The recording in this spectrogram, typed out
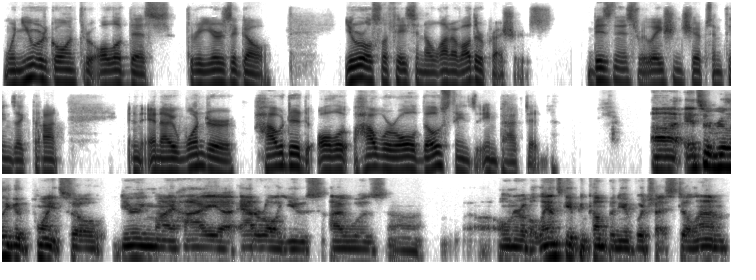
when you were going through all of this three years ago, you were also facing a lot of other pressures, business, relationships, and things like that. And and I wonder how did all how were all those things impacted? Uh, it's a really good point. So during my high uh, Adderall use, I was uh, owner of a landscaping company of which I still am.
